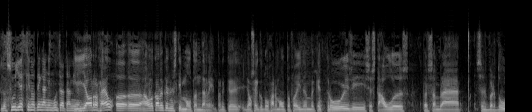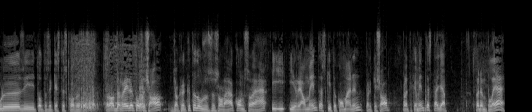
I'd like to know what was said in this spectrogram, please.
Lo suyo es que no tenga ningún tratamiento. I jo, Rafael, eh, eh, hi ha una cosa que n'estic molt endarrer, perquè jo sé que tu fas molta feina amb aquests trulls i les taules per sembrar les verdures i totes aquestes coses. Però darrere tot això, jo crec que te deus assessorar, aconsellar i, i realment és qui te comanen, perquè això pràcticament està ja per emplear.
